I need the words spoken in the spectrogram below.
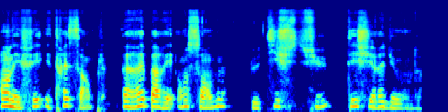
en effet, est très simple, réparer ensemble le tissu déchiré du monde.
